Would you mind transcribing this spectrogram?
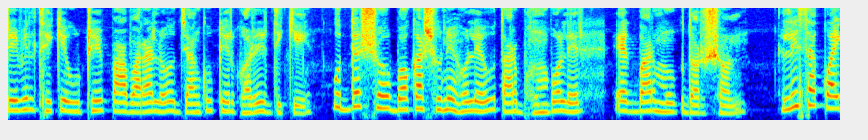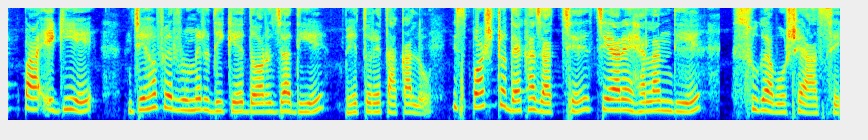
টেবিল থেকে উঠে পা বাড়ালো জাঙ্কুকের ঘরের দিকে। উদ্দেশ্য বকা শুনে হলেও তার ভম্বলের একবার মুখ দর্শন। লিসা কয়েক পা এগিয়ে জেহফের রুমের দিকে দরজা দিয়ে ভেতরে তাকালো। স্পষ্ট দেখা যাচ্ছে চেয়ারে হেলান দিয়ে সুগা বসে আছে।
